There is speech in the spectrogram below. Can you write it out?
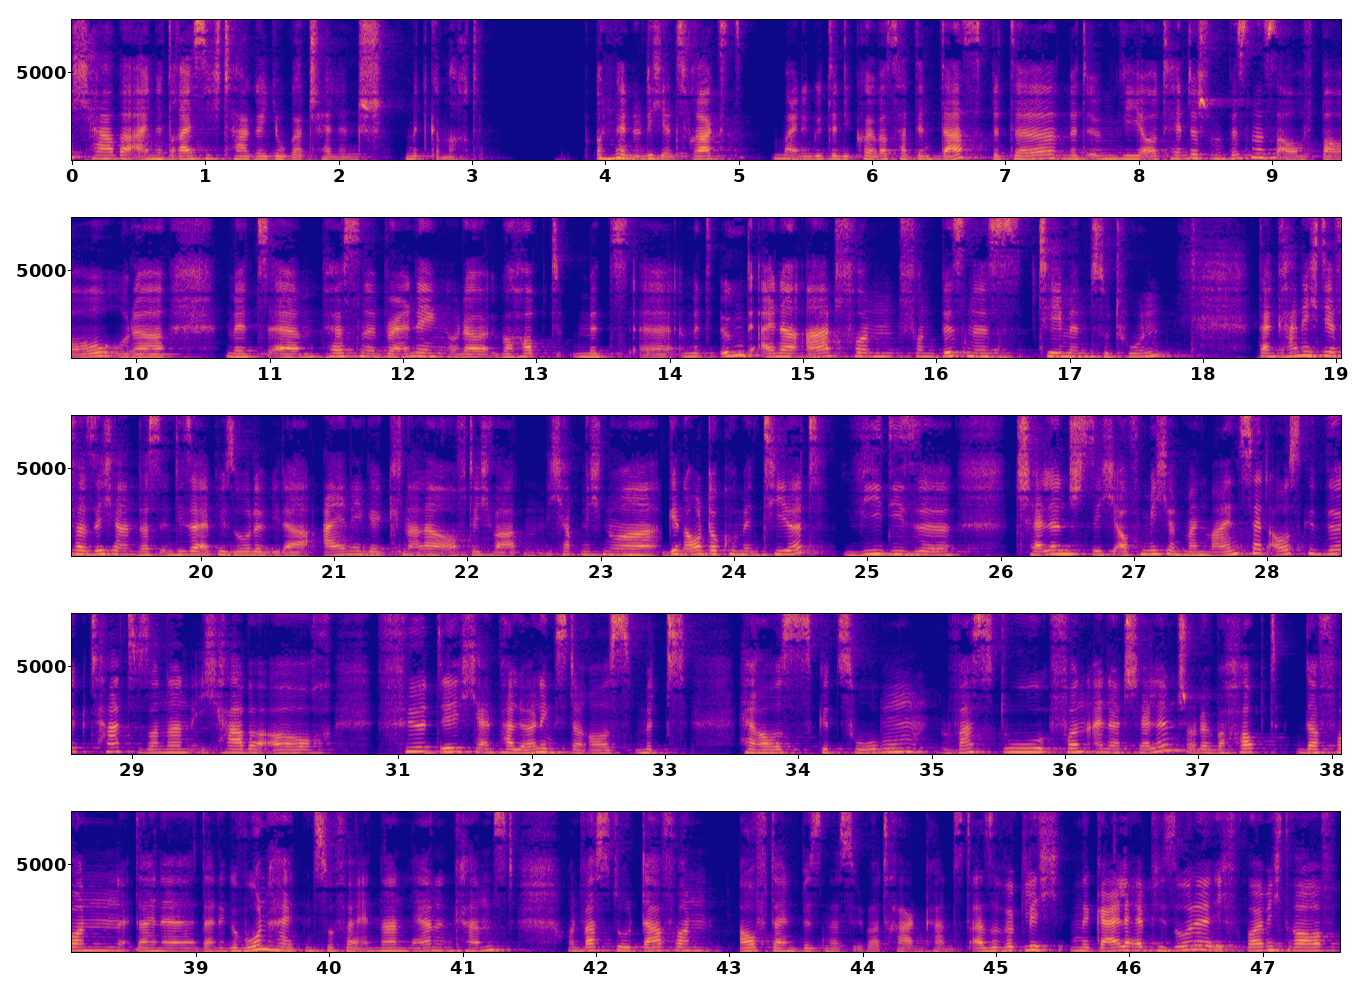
ich habe eine 30 Tage Yoga Challenge mitgemacht. Und wenn du dich jetzt fragst, meine Güte, Nicole, was hat denn das bitte mit irgendwie authentischem Businessaufbau oder mit ähm, Personal Branding oder überhaupt mit, äh, mit irgendeiner Art von, von Business-Themen zu tun? Dann kann ich dir versichern, dass in dieser Episode wieder einige Knaller auf dich warten. Ich habe nicht nur genau dokumentiert, wie diese Challenge sich auf mich und mein Mindset ausgewirkt hat, sondern ich habe auch für dich ein paar Learnings daraus mit herausgezogen, was du von einer Challenge oder überhaupt davon, deine, deine Gewohnheiten zu verändern, lernen kannst und was du davon auf dein Business übertragen kannst. Also wirklich eine geile Episode. Ich freue mich drauf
